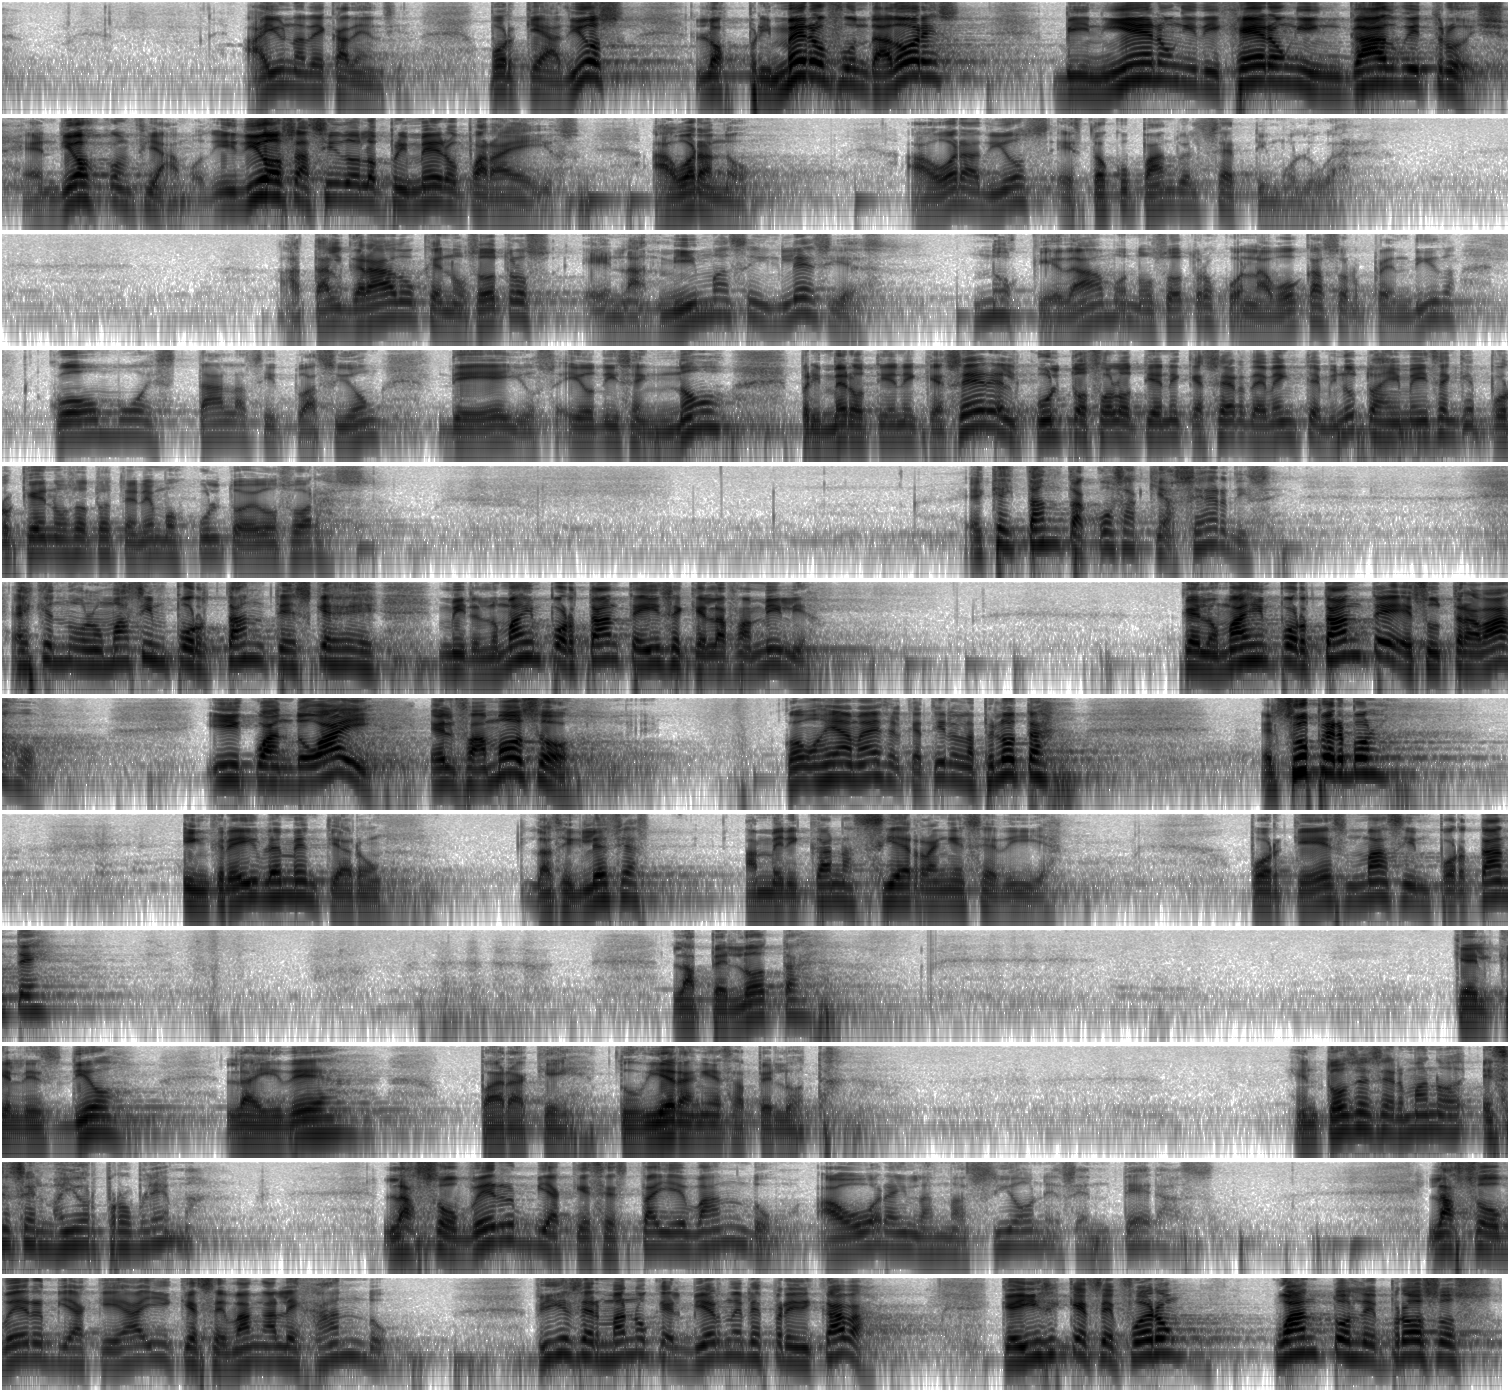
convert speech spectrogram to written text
Hay una decadencia. Porque a Dios, los primeros fundadores vinieron y dijeron, in God we trust, en Dios confiamos. Y Dios ha sido lo primero para ellos. Ahora no. Ahora Dios está ocupando el séptimo lugar. A tal grado que nosotros en las mismas iglesias nos quedamos nosotros con la boca sorprendida cómo está la situación de ellos. Ellos dicen, no, primero tiene que ser, el culto solo tiene que ser de 20 minutos. Ahí me dicen que por qué nosotros tenemos culto de dos horas. Es que hay tanta cosa que hacer, dice. Es que no, lo más importante es que, mire, lo más importante dice que la familia. Que lo más importante es su trabajo. Y cuando hay el famoso, ¿cómo se llama ese? El que tira la pelota. El Super Bowl. Increíblemente, Aarón, las iglesias americanas cierran ese día. Porque es más importante la pelota que el que les dio la idea para que tuvieran esa pelota. Entonces, hermanos, ese es el mayor problema. La soberbia que se está llevando ahora en las naciones enteras. La soberbia que hay y que se van alejando. Fíjese, hermano, que el viernes les predicaba, que dice que se fueron cuántos leprosos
